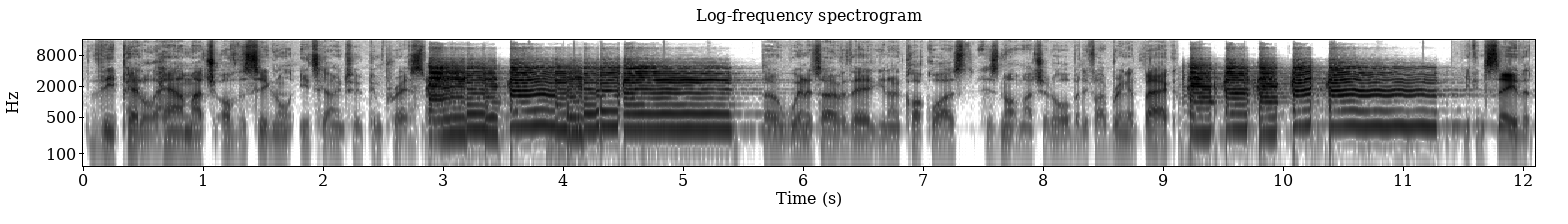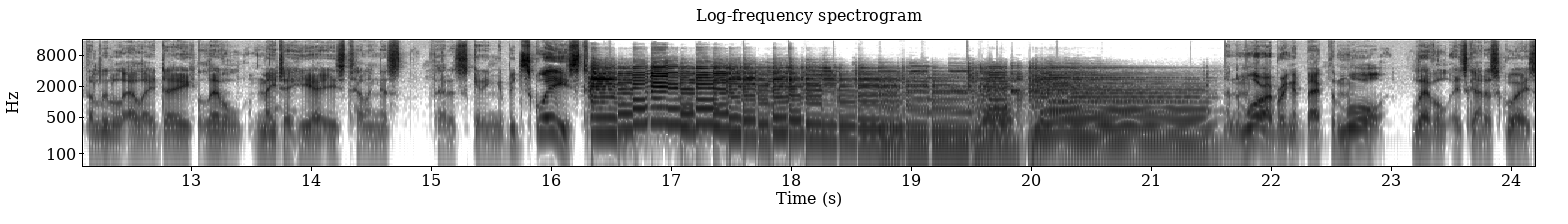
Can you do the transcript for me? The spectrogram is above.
the pedal how much of the signal it's going to compress. So when it's over there, you know, clockwise is not much at all, but if I bring it back, you can see that the little LED level meter here is telling us that it's getting a bit squeezed. And the more I bring it back, the more level it's going to squeeze.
